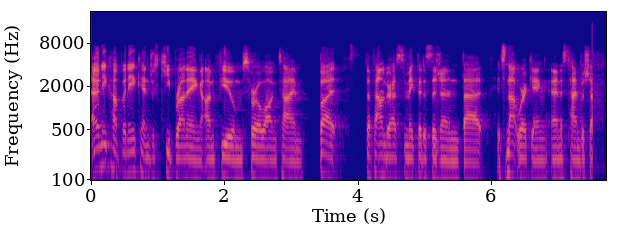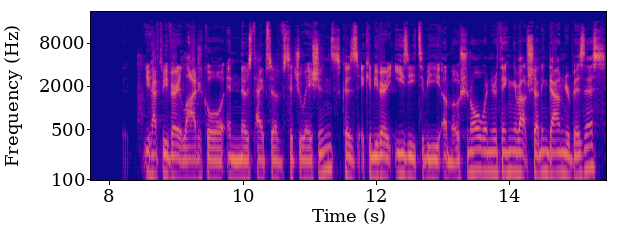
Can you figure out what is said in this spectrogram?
Any company can just keep running on fumes for a long time, but the founder has to make the decision that it's not working and it's time to shut. You have to be very logical in those types of situations because it can be very easy to be emotional when you're thinking about shutting down your business.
